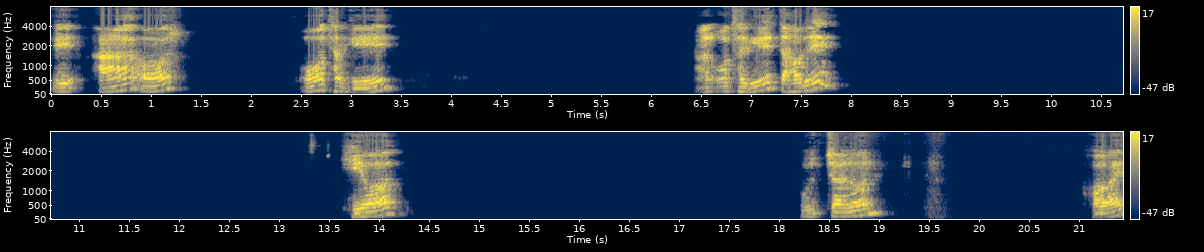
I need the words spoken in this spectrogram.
এই আ और অ থাকে, আর অ থাকে, তাহলে হিয়ত উচ্চারণ হয়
